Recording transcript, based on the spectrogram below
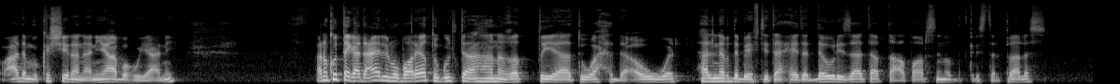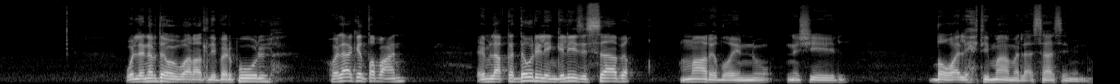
وعاد مكشرا انيابه يعني. أنا كنت قاعد عاين المباريات وقلت هنغطيات واحدة أول. هل نبدأ بافتتاحية الدوري ذاتها بتاع ارسنال ضد كريستال بالاس؟ ولا نبدأ بمباراة ليفربول؟ ولكن طبعا عملاق الدوري الإنجليزي السابق ما رضى إنه نشيل ضوء الاهتمام الأساسي منه.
